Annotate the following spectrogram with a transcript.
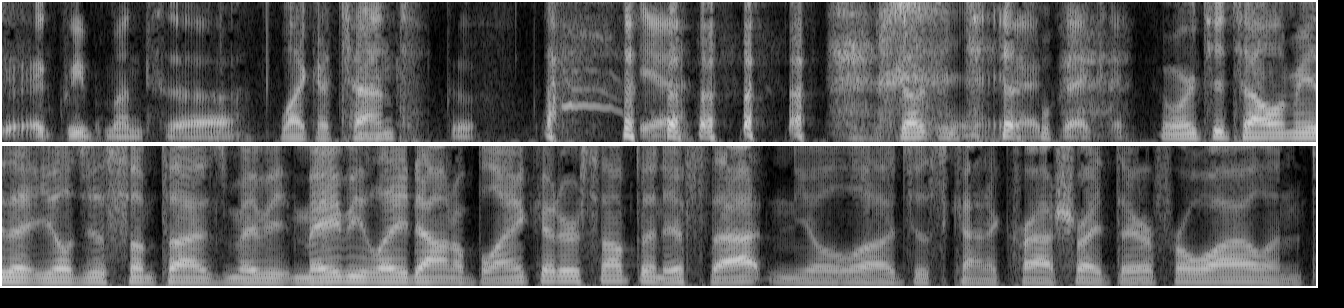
equipment, like a tent. To, yeah. yeah, exactly. Weren't you telling me that you'll just sometimes maybe maybe lay down a blanket or something, if that, and you'll uh, just kind of crash right there for a while and,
